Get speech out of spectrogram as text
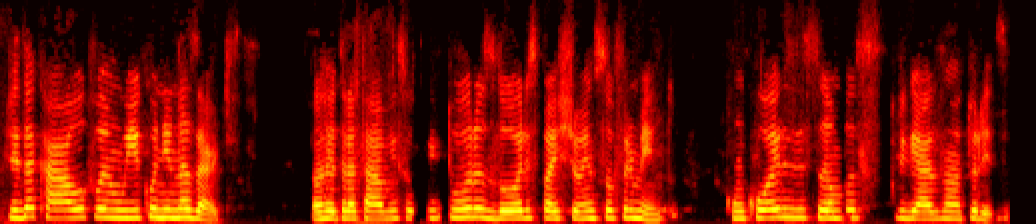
Frida Kahlo foi um ícone nas artes. Ela retratava em suas pinturas dores, paixões e sofrimento com cores e estampas ligadas à natureza.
